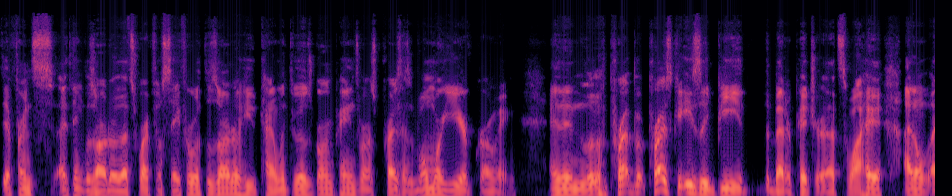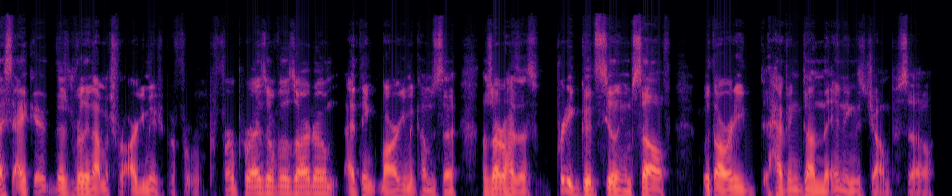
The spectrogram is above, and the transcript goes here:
difference, I think Luzardo, that's where I feel safer with Luzardo. He kind of went through those growing pains, whereas Perez has one more year of growing. And then but Perez could easily be the better pitcher. That's why I don't, I, I, there's really not much for argument if you prefer, prefer Perez over Luzardo. I think my argument comes to Luzardo has a pretty good ceiling himself with already having done the innings jump. So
